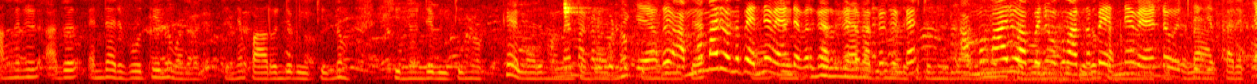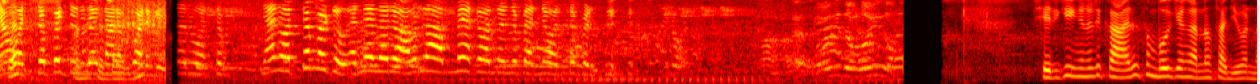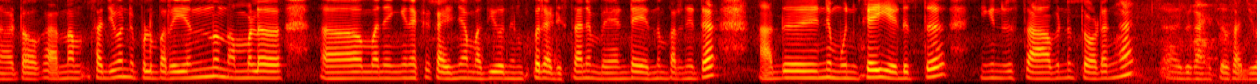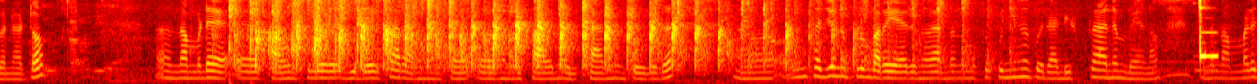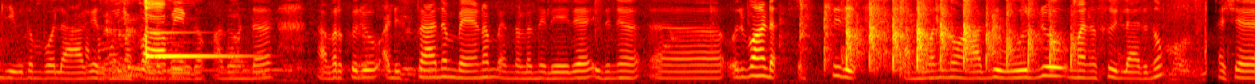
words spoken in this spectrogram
അങ്ങനെ അത് എന്റെ അനുഭവത്തിൽ നിന്ന് വന്നത്. പിന്നെ പാറുവിന്റെ വീട്ടിൽ നിന്നും ചിന്നുവിന്റെ വീട്ടിൽ നിന്നും ഒക്കെ എല്ലാവരും വന്നിട്ടുണ്ടായിരുന്നു. ഫ്രണ്ട്സിനൊന്നും ഞാൻ അധികം വിളിച്ചിട്ടൊന്നുമില്ല. അമ്മമാരും അപ്പനും ഒക്കെ വന്നപ്പോ എന്നെ വേണ്ട ഒറ്റയ്ക്ക്. ഞാൻ ഒറ്റപ്പെട്ട് ഇതിലെ നടക്കുവാണെങ്കിൽ എല്ലാവരും ഒറ്റ ഞാൻ ഒറ്റപ്പെട്ടു. എന്നെ എല്ലാവരും അവരുടെ അമ്മയൊക്കെ വന്നു കഴിഞ്ഞപ്പോൾ എന്നെ ഒറ്റപ്പെടുത്തി. ശരിക്കും ഇങ്ങനൊരു കാര്യം സംഭവിക്കാൻ കാരണം സജീവണ്ണ കേട്ടോ. കാരണം സജീവൻ എപ്പോഴും പറയും എന്നും നമ്മൾ മനെ ഇങ്ങനെയൊക്കെ കഴിഞ്ഞാൽ മതിയോ? നിങ്ങൾക്കൊരു അടിസ്ഥാനം വേണ്ടേ? എന്നും പറഞ്ഞിട്ട് അതിന് മുൻകൈ എടുത്ത് ഇങ്ങനൊരു സ്ഥാപനം തുടങ്ങാൻ ഇത് കാണിച്ചത് സജീവണ്ണ കേട്ടോ. നമ്മുടെ കൗൺസിലർ ജിതേൽ സാറാണ് നമുക്ക് നമ്മുടെ സ്ഥാപനം ഉദ്ഘാടനം ചെയ്തത്. സജീവൻ എപ്പോഴും പറയായിരുന്നു കാരണം നമുക്ക് കുഞ്ഞുങ്ങൾക്ക് ഒരു അടിസ്ഥാനം വേണം. കാരണം നമ്മുടെ ജീവിതം പോലെ ആകരുത് ജീവിതം. അതുകൊണ്ട് അവർക്കൊരു അടിസ്ഥാനം വേണം എന്നുള്ള നിലയിൽ ഇതിന് ഒരുപാട് ഒത്തിരി കണ്ണുമോനൊന്നും ആദ്യം ഒരു മനസ്സും ഇല്ലായിരുന്നു. പക്ഷേ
